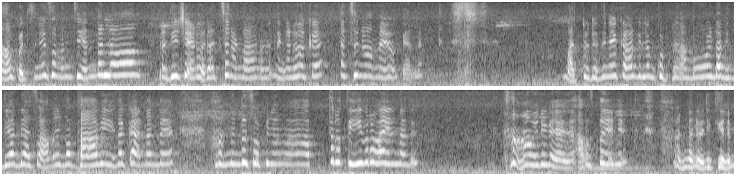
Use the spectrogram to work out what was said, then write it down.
ആ കൊച്ചിനെ സംബന്ധിച്ച് എന്തെല്ലാം പ്രതീക്ഷയാണ് ഒരച്ഛനുണ്ടാകണത് നിങ്ങളുമൊക്കെ അച്ഛനും അമ്മയും ഒക്കെ അല്ലേ? മറ്റൊരിതിനെക്കാട്ടിലും കുട്ടി മോളുടെ വിദ്യാഭ്യാസം അവളുടെ ഭാവി ഇതൊക്കെ അണ്ണന്റെ അണ്ണന്റെ സ്വപ്നം അത്ര തീവ്രമായിരുന്നത്. ആ ഒരു അവസ്ഥയിൽ അണ്ണൻ ഒരിക്കലും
